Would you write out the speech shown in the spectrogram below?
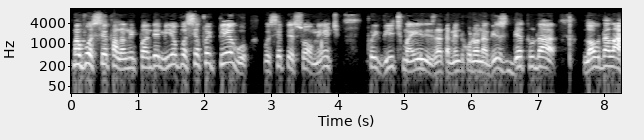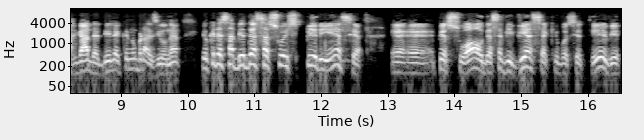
Mas você, falando em pandemia, você foi pego, você pessoalmente foi vítima aí exatamente do coronavírus dentro da logo da largada dele aqui no Brasil, né? Eu queria saber dessa sua experiência é, é, pessoal, dessa vivência que você teve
